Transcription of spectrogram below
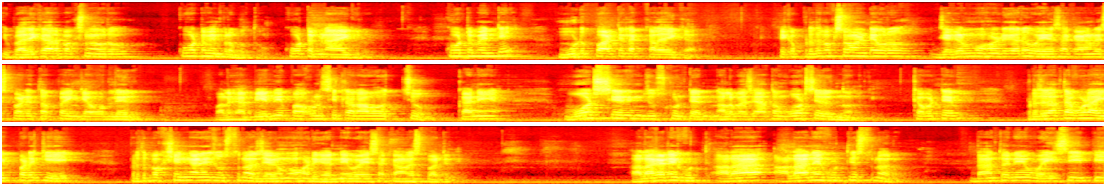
ఇప్పుడు అధికార పక్షం ఎవరు? కూటమి ప్రభుత్వం కూటమి నాయకులు. కూటమి అంటే మూడు పార్టీల కలయిక. ఇక ప్రతిపక్షం అంటే ఎవరు? జగన్మోహన్ రెడ్డి గారు వైఎస్ఆర్ కాంగ్రెస్ పార్టీ తప్ప ఇంకెవరు లేరు. వాళ్ళకి మేబీ పదకొండు సీట్లు రావచ్చు. కానీ ఓట్ షేరింగ్ చూసుకుంటే నలభై శాతం ఓట్ షేరింగ్ ఉంది వాళ్ళకి. కాబట్టి ప్రజలంతా కూడా ఇప్పటికీ ప్రతిపక్షంగానే చూస్తున్నారు జగన్మోహన్ రెడ్డి గారిని వైఎస్ఆర్ కాంగ్రెస్ పార్టీని. అలాగనే గుర్తు అలా అలానే గుర్తిస్తున్నారు. దాంతోనే వైసీపీ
